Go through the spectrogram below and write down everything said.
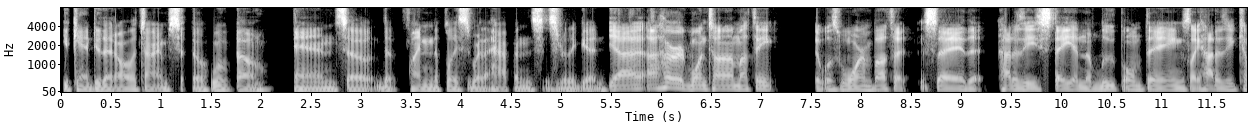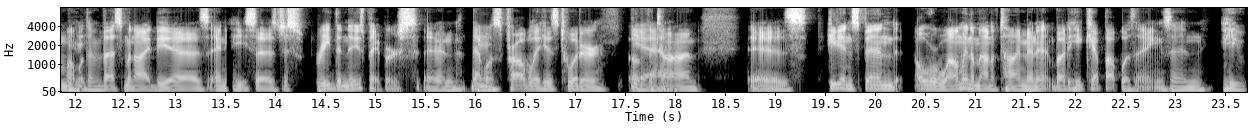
you can't do that all the time. So we'll go. And so the finding the places where that happens is really good. Yeah, I heard one time, I think it was Warren Buffett say that how does he stay in the loop on things? Like how does he come up mm-hmm. with investment ideas? And he says just read the newspapers. And that mm-hmm. was probably his Twitter of yeah. the time is he didn't spend overwhelming amount of time in it, but he kept up with things and he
